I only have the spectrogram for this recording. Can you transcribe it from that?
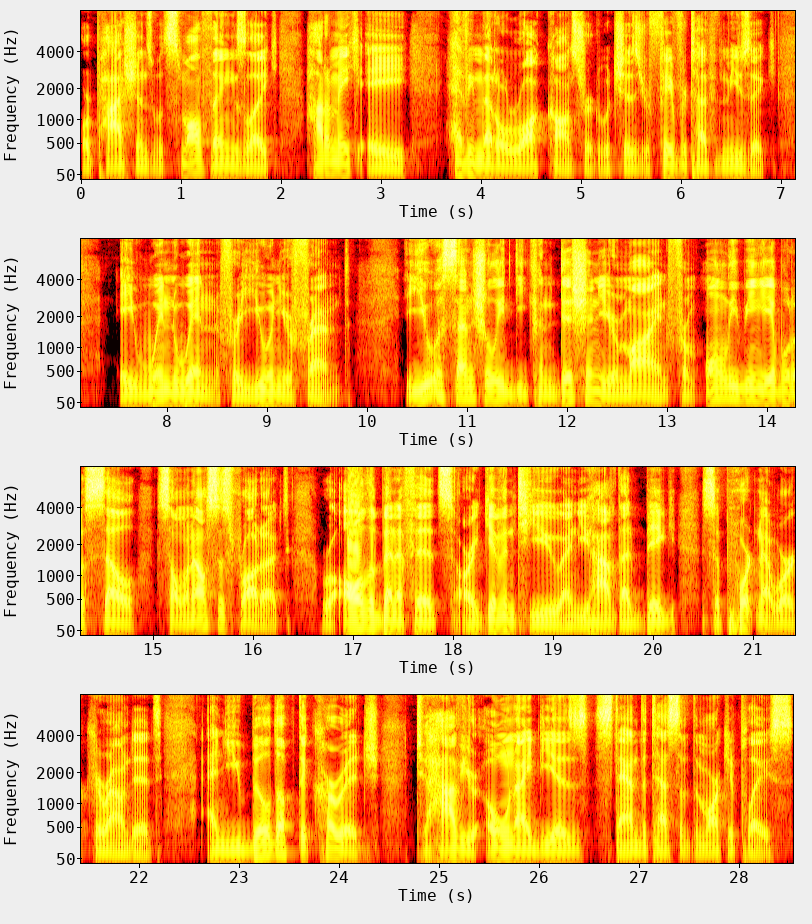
or passions with small things like how to make a heavy metal rock concert, which is your favorite type of music, a win win for you and your friend you essentially decondition your mind from only being able to sell someone else's product where all the benefits are given to you and you have that big support network around it. And you build up the courage to have your own ideas stand the test of the marketplace,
